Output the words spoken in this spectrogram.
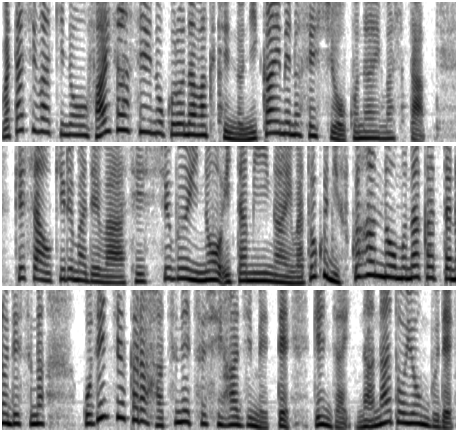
私は昨日ファイザー製のコロナワクチンの2回目の接種を行いました今朝起きるまでは接種部位の痛み以外は特に副反応もなかったのですが午前中から発熱し始めて現在7度4分で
